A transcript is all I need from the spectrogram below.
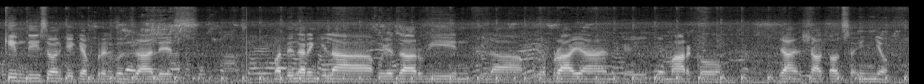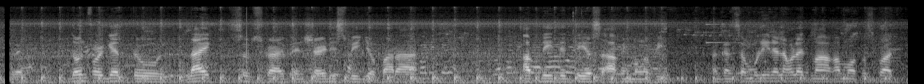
Kim Dison, kay Gabriel Gonzalez, pati na rin kila Kuya Darwin, kila Kuya Brian, kay, kay Marco. Yan, shoutout sa inyo. Don't forget to like, subscribe, and share this video para updated kayo sa aking mga video. Hanggang sa muli na lang ulit mga Kamoto Squad.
